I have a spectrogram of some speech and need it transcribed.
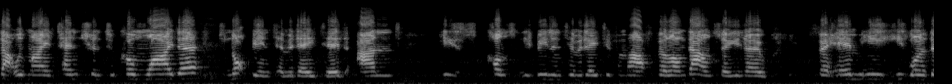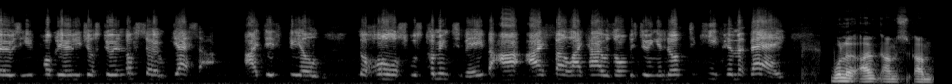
that was my intention to come wider, to not be intimidated, and he's constantly been intimidated from half a furlong down. So, you know, for him, he, he's one of those he's probably only just doing enough. So yes, I, I did feel the horse was coming to me, but I, I felt like I was always doing enough to keep him at bay. Well, look, I'm I'm I'm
